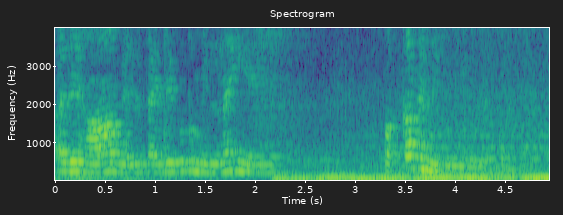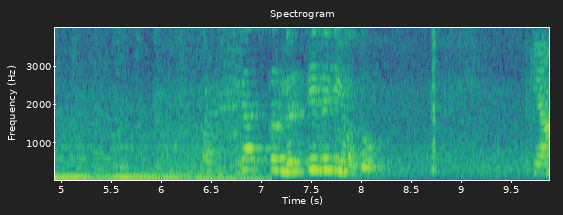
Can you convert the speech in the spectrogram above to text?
अरे हाँ वैलेंटाइन डे को तो मिलना ही है। पक्का मैं मिलूँगी आजकल मिलती भी नहीं हो तुम। क्या?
